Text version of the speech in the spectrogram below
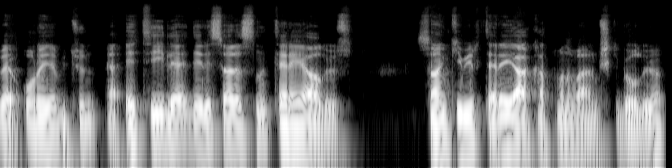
ve oraya bütün yani etiyle derisi arasını tereyağı alıyorsun. Sanki bir tereyağı katmanı varmış gibi oluyor.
